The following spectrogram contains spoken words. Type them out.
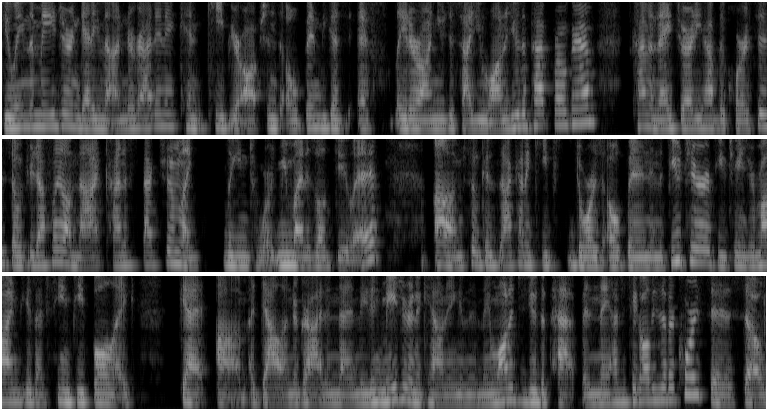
doing the major and getting the undergrad in it can keep your options open because if later on you decide you want to do the PEP program, it's kind of nice. You already have the courses. So if you're definitely on that kind of spectrum, like lean toward, you might as well do it. Um, so because that kind of keeps doors open in the future if you change your mind, because I've seen people like get um, a DAL undergrad and then they didn't major in accounting and then they wanted to do the PEP and they had to take all these other courses. So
